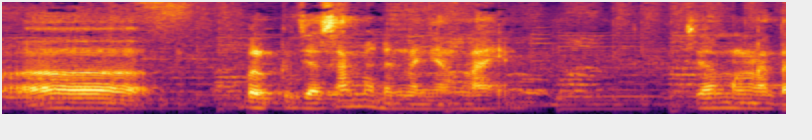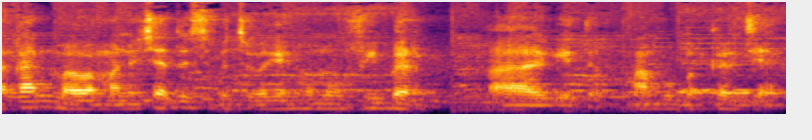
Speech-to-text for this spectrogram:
uh, bekerja sama dengan yang lain. Saya mengatakan bahwa manusia itu disebut sebagai homo fiber, uh, gitu, mampu bekerja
